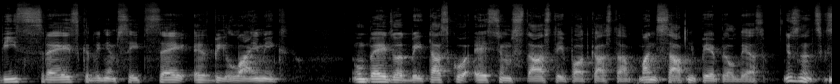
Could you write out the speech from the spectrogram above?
Visas reizes, kad viņam sita seju, es biju laimīgs. Un beidzot bija tas, ko es jums stāstīju podkāstā. Mani sapņi piepildījās. Jūs zināt, cik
